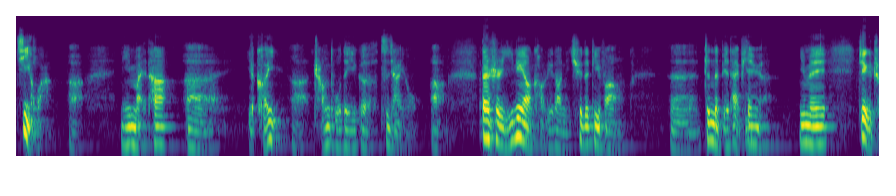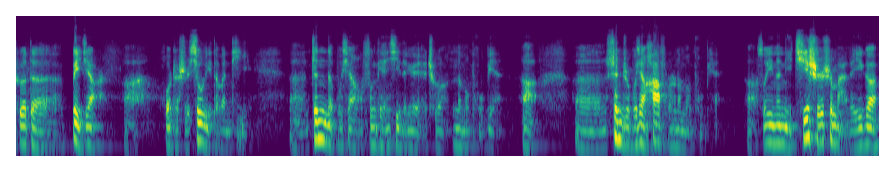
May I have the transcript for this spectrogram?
计划啊，你买它啊也可以啊，长途的一个自驾游啊，但是一定要考虑到你去的地方，呃，真的别太偏远，因为这个车的备件儿啊，或者是修理的问题，呃，真的不像丰田系的越野车那么普遍啊。呃，甚至不像哈弗那么普遍啊，所以呢，你其实是买了一个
